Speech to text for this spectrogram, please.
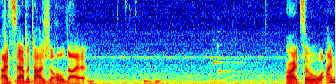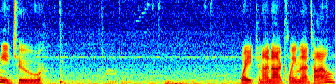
I'd sabotage the whole diet. Alright, so I need to... Wait, can I not claim that tile?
